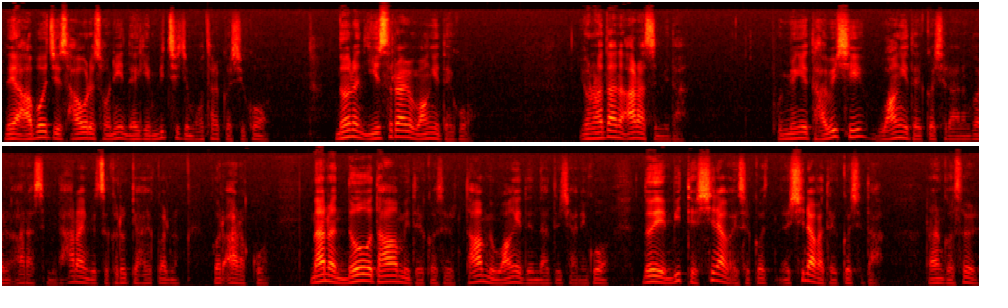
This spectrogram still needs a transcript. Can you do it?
내 아버지 사울의 손이 내게 미치지 못할 것이고 너는 이스라엘 왕이 되고 요나단은 알았습니다. 분명히 다윗이 왕이 될 것이라는 걸 알았습니다. 하나님께서 그렇게 할 걸 알았고 나는 너 다음이 될 것을 다음에 왕이 된다는 뜻이 아니고 너의 밑에 신하가 있을 것 신하가 될 것이다라는 것을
